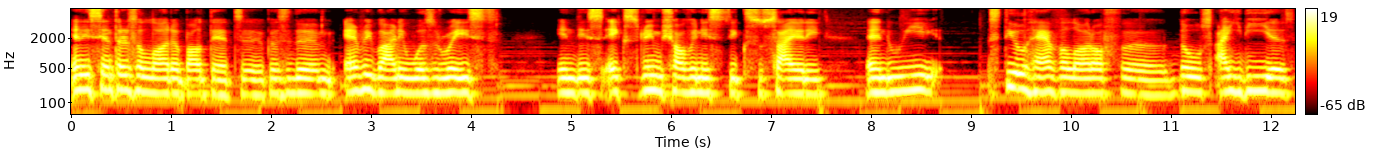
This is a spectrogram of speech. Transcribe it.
and it centers a lot about that because uh, the everybody was raised in this extreme chauvinistic society and we still have a lot of uh, those ideas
